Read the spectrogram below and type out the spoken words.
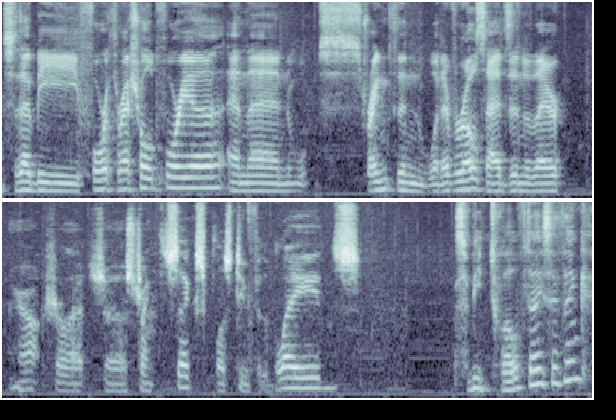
So that'd be four threshold for you, and then strength and whatever else adds into there. Yeah, sure. That's uh, strength six plus two for the blades. So it'd be twelve dice, I think.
